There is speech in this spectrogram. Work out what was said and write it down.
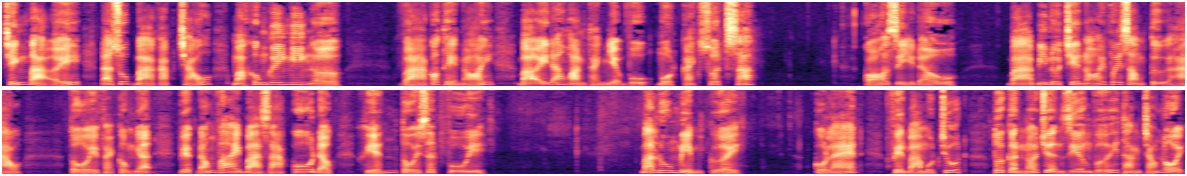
Chính bà ấy đã giúp bà gặp cháu mà không gây nghi ngờ. Và có thể nói bà ấy đã hoàn thành nhiệm vụ một cách xuất sắc. Có gì đâu. Bà Binoche nói với giọng tự hào Tôi phải công nhận việc đóng vai bà già cô độc khiến tôi rất vui. Bà Lu mỉm cười. cô lét phiền bà một chút, tôi cần nói chuyện riêng với thằng cháu nội.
